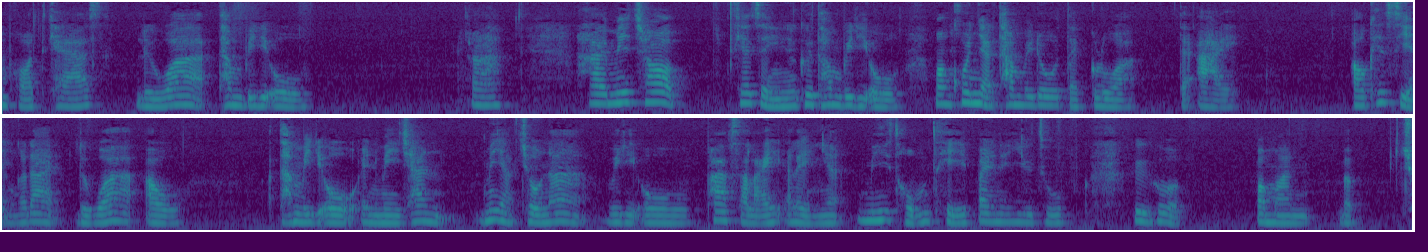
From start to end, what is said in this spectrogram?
ำพอดแคสต์หรือว่าทำวิดีโอนะคะใครไม่ชอบแค่เสียงนี้คือทำวิดีโอ บางคนอยากทำวิดีโอแต่กลัวแต่อาย เอาแค่เสียงก็ได้ หรือว่าเอาทำวิดีโอแอนิเมชันไม่อยากโชว์หน้าวิดีโอภาพสไลด์อะไรเงี้ยมีถมเถไปใน YouTube คือแบบประมาณแบบโช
